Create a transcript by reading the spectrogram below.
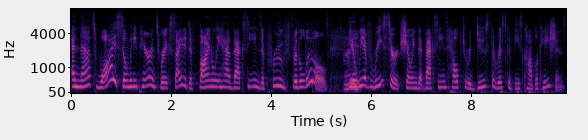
And that's why so many parents were excited to finally have vaccines approved for the littles. That's You know, we have research showing that vaccines help to reduce the risk of these complications.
